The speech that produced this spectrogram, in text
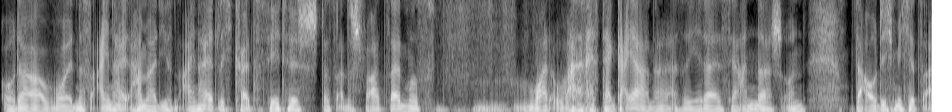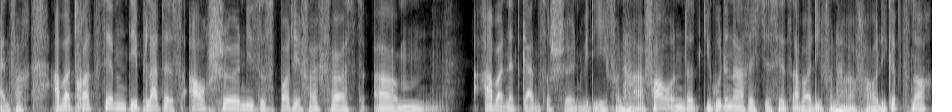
oder wollen das Einheit, haben halt diesen Einheitlichkeitsfetisch, dass alles schwarz sein muss. Was ist der Geier, ne? Also jeder ist ja anders und da oute ich mich jetzt einfach. Aber trotzdem, die Platte ist auch schön, diese Spotify First, ähm, aber nicht ganz so schön wie die von HAV. Und die gute Nachricht ist jetzt aber die von HAV, die gibt's noch.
